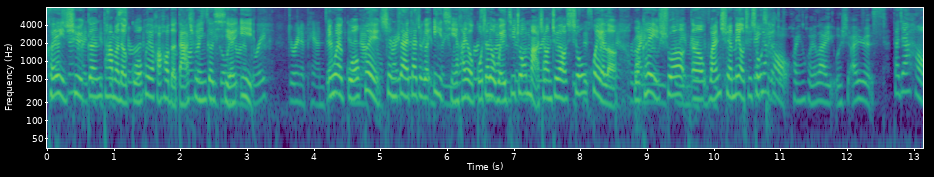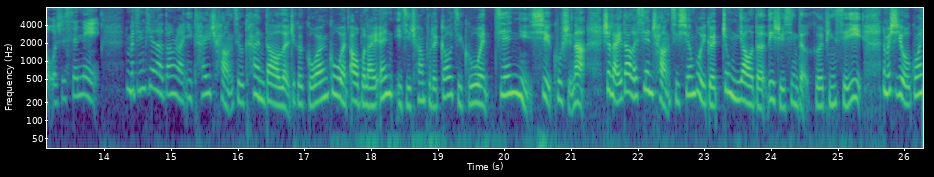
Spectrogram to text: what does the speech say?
可以去跟他们的国会好好的达成一个协议。因为国会现在在这个疫情还有国家的危机中，马上就要休会了。我可以说，呃，完全没有去休息。大家好，欢迎回来，我是 Iris。大家好，我是 Cindy。那么今天呢，当然一开场就看到了这个国安顾问奥布莱恩以及川普的高级顾问兼女婿库什纳是来到了现场去宣布一个重要的历史性的和平协议。那么是有关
